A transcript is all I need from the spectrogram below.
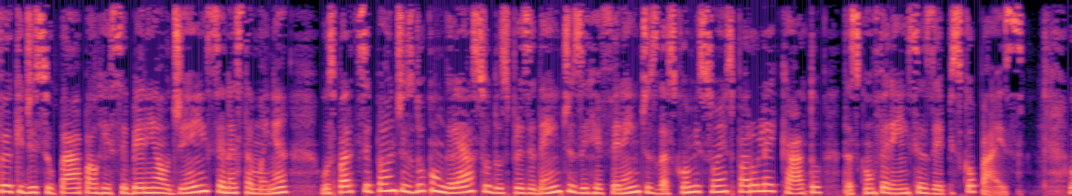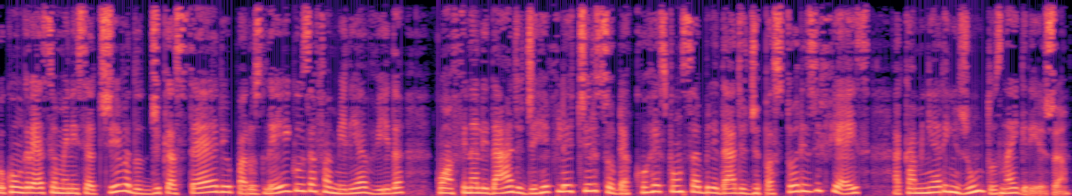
Foi o que disse o Papa ao receber em audiência nesta manhã os participantes do Congresso dos Presidentes e referentes das comissões para o leicato das conferências episcopais. O Congresso é uma iniciativa do Dicastério para os Leigos, a Família e a Vida, com a finalidade de refletir sobre a corresponsabilidade de pastores e fiéis a caminharem juntos na Igreja.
